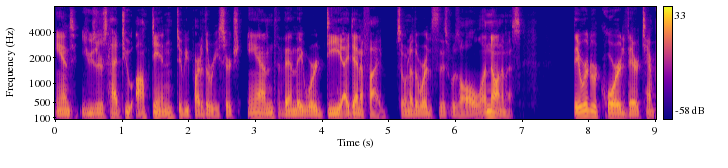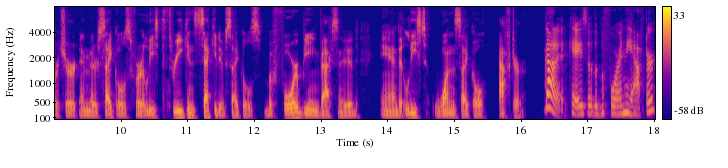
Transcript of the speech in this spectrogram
and users had to opt in to be part of the research, and then they were de identified. So, in other words, this was all anonymous. They would record their temperature and their cycles for at least three consecutive cycles before being vaccinated and at least one cycle after. Got it. Okay, so the before and the after.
